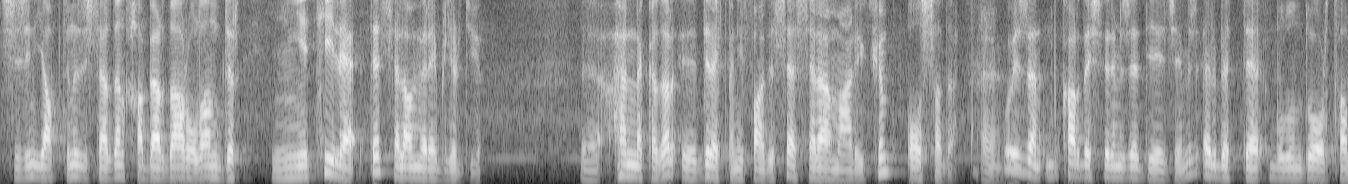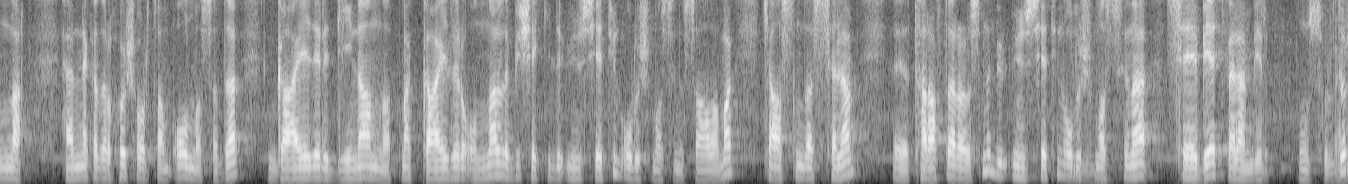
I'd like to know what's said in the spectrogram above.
sizin yaptığınız işlerden haberdar olandır niyetiyle de selam verebilir diyor. Ee, her ne kadar e, direktmen ifadesi Esselamu Aleyküm olsa da. Evet. O yüzden bu kardeşlerimize diyeceğimiz elbette bulunduğu ortamlar her ne kadar hoş ortam olmasa da gayeleri dini anlatmak, gayeleri onlarla bir şekilde ünsiyetin oluşmasını sağlamak ki aslında selam e, taraflar arasında bir ünsiyetin oluşmasına sebebiyet veren bir unsurdur.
